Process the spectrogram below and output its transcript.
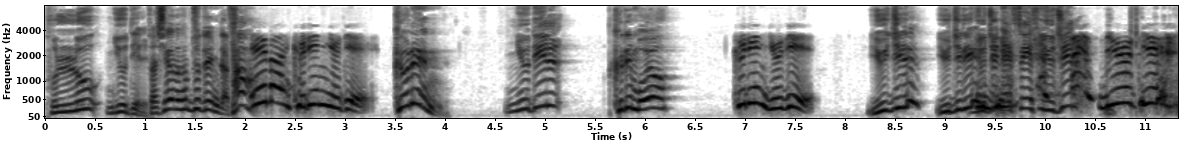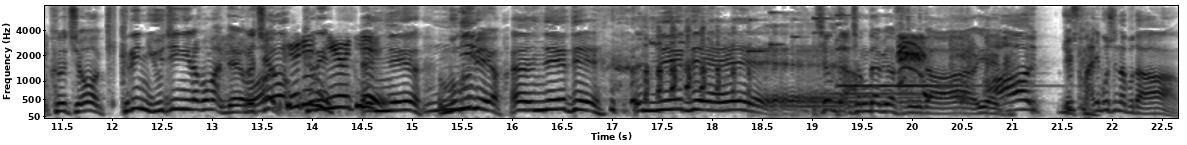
블루 뉴딜. 자, 시간은 3초 드립니다. 3! 1번 그린 뉴딜. 그린! 뉴딜 그린 뭐요? 그린 뉴딜. 유질? 유질이? 유진 SS 유진? 뉴딜. 그렇죠. 그린 유진이라고 하면 안 돼요. 그렇죠. 그린 뉴딜. 아, 네, 무금이에요. 아, 네네. 네네. 정답. 정답이었습니다. 예. 아, 뉴스 많이 보시나 보다.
